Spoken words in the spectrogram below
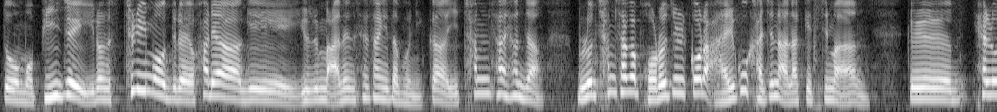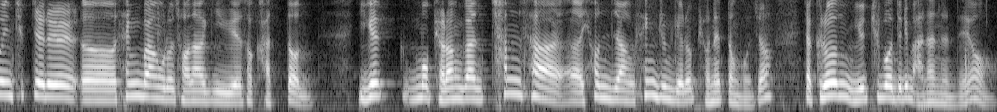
또 뭐 BJ 이런 스트리머들의 활약이 요즘 많은 세상이다 보니까 이 참사 현장 물론 참사가 벌어질 걸 알고 가진 않았겠지만 그 헬로윈 축제를 어, 생방으로 전하기 위해서 갔던 이게 뭐 벼랑간 참사 현장 생중계로 변했던 거죠. 자, 그런 유튜버들이 많았는데요.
